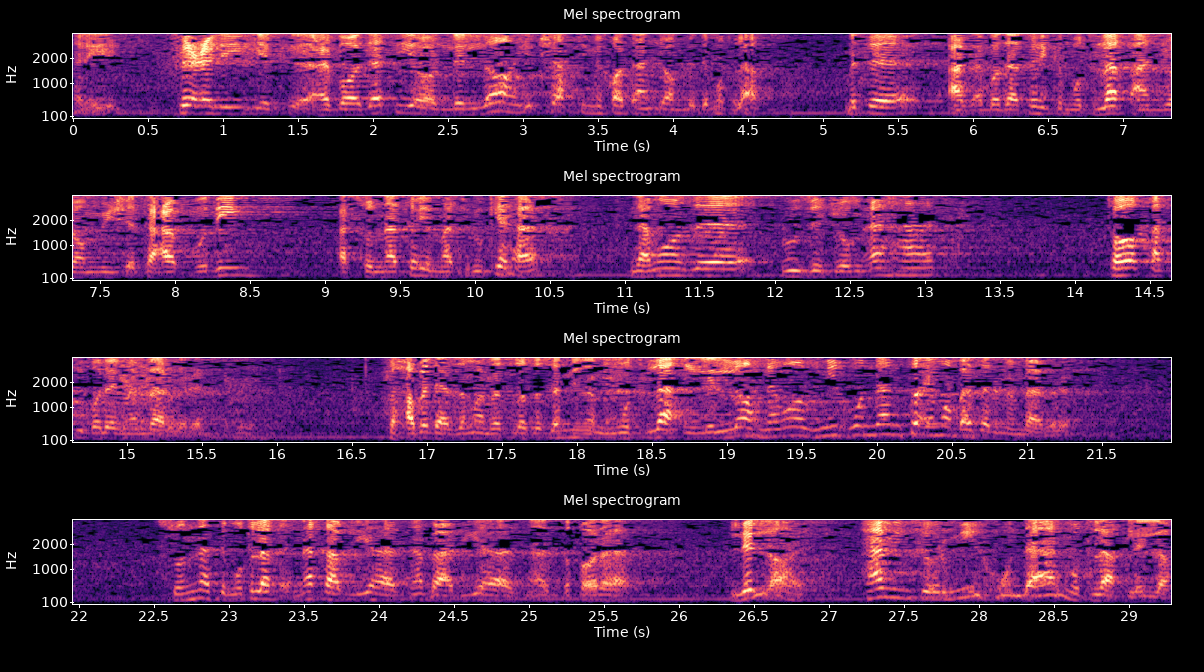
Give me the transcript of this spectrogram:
یعنی فعلی یک عبادتی یا لله یک شخصی می‌خواد انجام بده مطلق. مثل از عبادت که مطلق انجام میشه تعبدی از سنت های متروکه هست نماز روز جمعه هست تا خطیب بالای منبر بره. صحابه در زمان رسول الله صلی الله علیه و مطلق لله نماز میخوندن تا امام بر منبر بره. سنت مطلقه نه قبلیه هست نه بعدیه هست نه استخاره هست. لله. همینطور میخوندن مطلق لله.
